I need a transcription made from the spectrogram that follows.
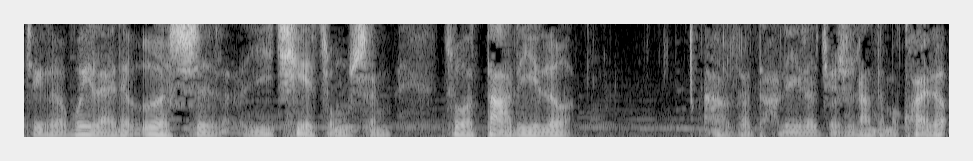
这个未来的恶世了。一切众生做大利乐，啊，做大利乐就是让他们快乐。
